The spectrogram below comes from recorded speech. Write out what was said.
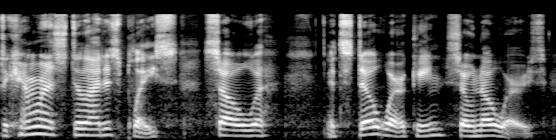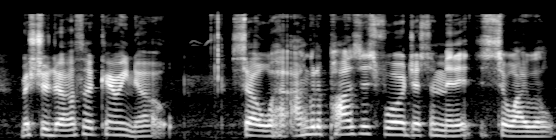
the camera is still at its place. So, uh, it's still working. So no worries, Mr. Dolphin. Can we know? So uh, I'm gonna pause this for just a minute. So I will.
